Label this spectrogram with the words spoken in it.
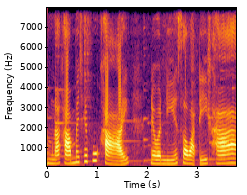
มนะคะ ไม่ใช่ผู้ขาย ในวันนี้สวัสดีค่ะ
